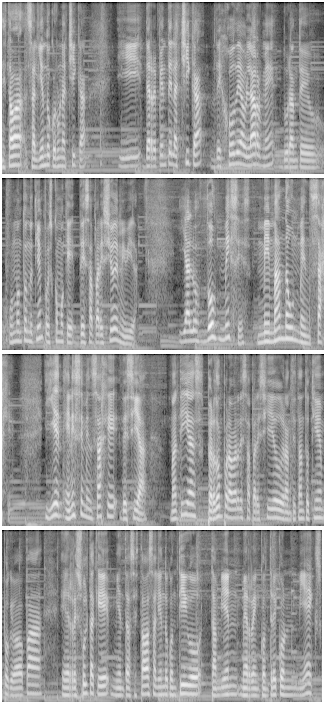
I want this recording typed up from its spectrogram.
estaba saliendo con una chica y de repente la chica dejó de hablarme durante un montón de tiempo. Es como que desapareció de mi vida. Y a los dos meses me manda un mensaje. Y en, ese mensaje decía, Matías, perdón por haber desaparecido durante tanto tiempo, que va papá. Eh, resulta que mientras estaba saliendo contigo, también me reencontré con mi ex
